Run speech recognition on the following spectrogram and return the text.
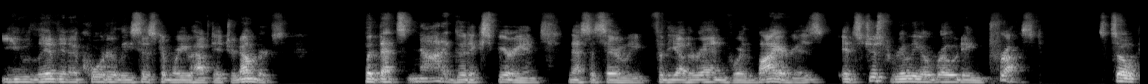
you live in a quarterly system where you have to hit your numbers but that's not a good experience necessarily for the other end where the buyer is. It's just really eroding trust. So,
